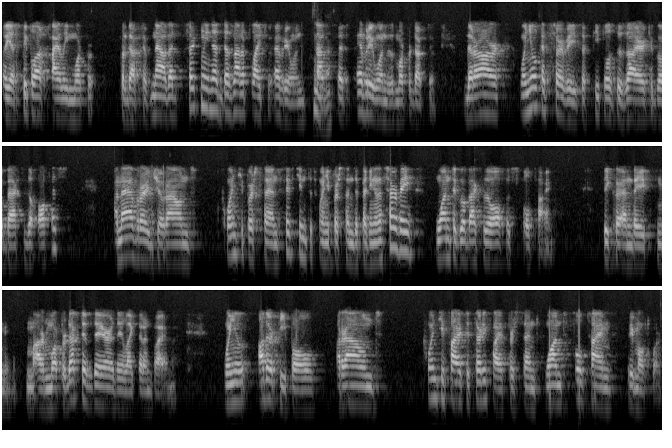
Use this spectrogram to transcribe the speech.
So yes, people are highly more pr- productive. Now that certainly not, does not apply to everyone. No. Not that everyone is more productive. There are when you look at surveys of people's desire to go back to the office, on average around 20%, 15 to 20%, depending on the survey, want to go back to the office full time because and they are more productive there. They like their environment. When you other people around 25 to 35 percent want full-time remote work,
